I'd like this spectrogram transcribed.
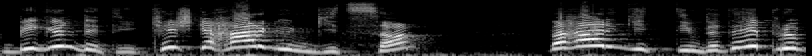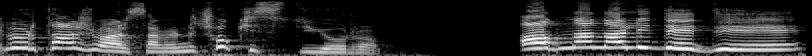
Bir gün de değil keşke her gün gitsem ve her gittiemde de hep röportaj varsam önümde çok istiyorum. Adnan Ali dedi.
